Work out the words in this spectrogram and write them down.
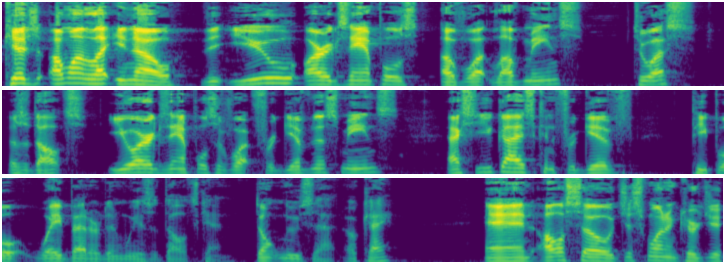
kids, I want to let you know that you are examples of what love means to us as adults. You are examples of what forgiveness means. Actually, you guys can forgive people way better than we as adults can. Don't lose that, okay? And also, just want to encourage you,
